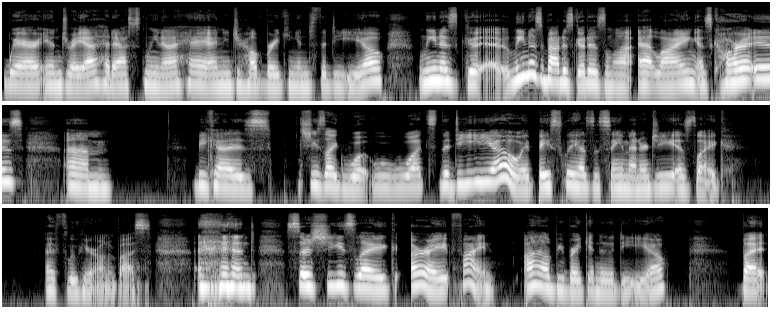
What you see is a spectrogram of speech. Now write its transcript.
where Andrea had asked Lena, "Hey, I need your help breaking into the DEO." Lena's good. Lena's about as good as li- at lying as Kara is, um, because she's like, "What? What's the DEO?" It basically has the same energy as like, I flew here on a bus, and so she's like, "All right, fine, I'll help you break into the DEO, but."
